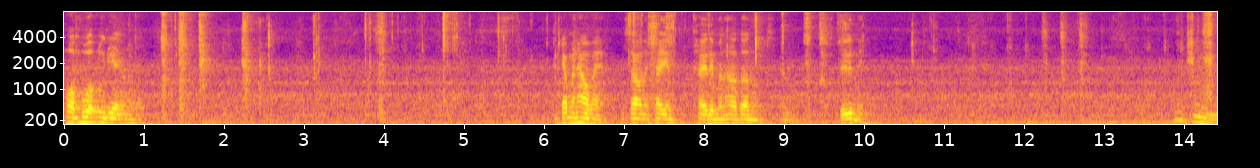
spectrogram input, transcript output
พร้อมบวกลูกเดียวแกบมันเท่าไปเศร้าในใครใครเดมันเท่าตอนตื้นนี่อืม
